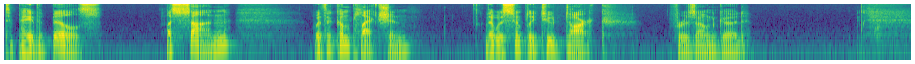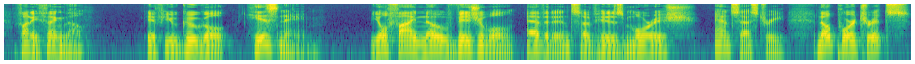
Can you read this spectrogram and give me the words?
to pay the bills. A son with a complexion that was simply too dark for his own good. Funny thing, though, if you Google his name, you'll find no visual evidence of his Moorish ancestry, no portraits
